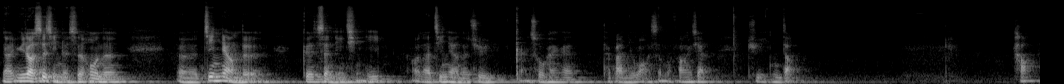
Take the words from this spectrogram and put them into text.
那遇到事情的时候呢，呃，尽量的跟圣灵请意，好，那尽量的去感受看看，他把你往什么方向去引导。好，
